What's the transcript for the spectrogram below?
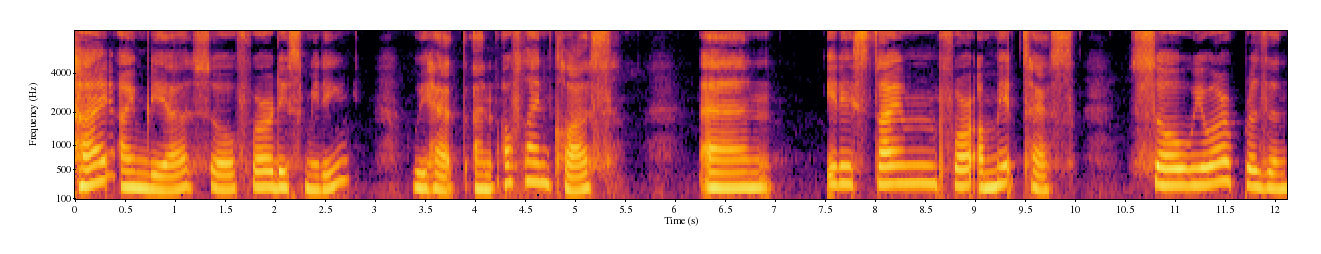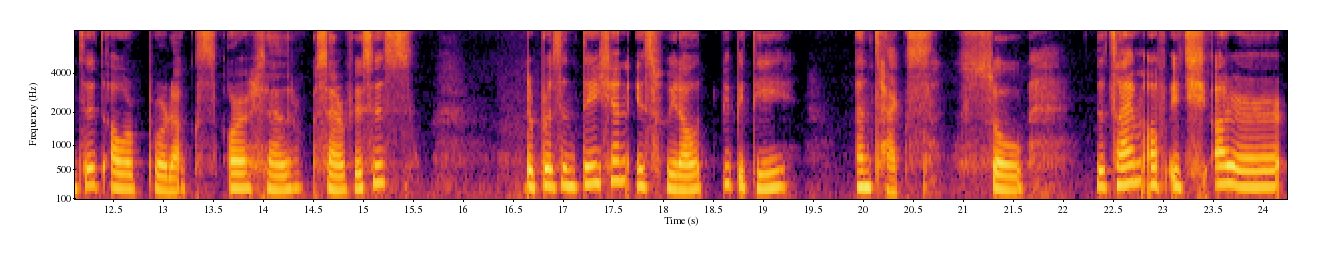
Hi, I'm Dia. So for this meeting, we had an offline class and it is time for a mid test. So we were presented our products or ser- services. The presentation is without PPT and text. So the time of each other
